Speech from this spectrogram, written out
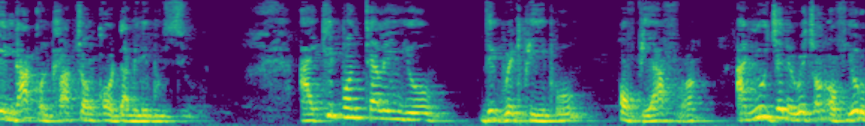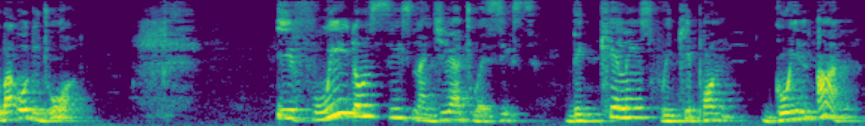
in that contraption called Daminibuzu. I keep on telling you, the great people of Biafra, a new generation of Yoruba Oduduwa. If we don't cease Nigeria to exist, the killings will keep on going on.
